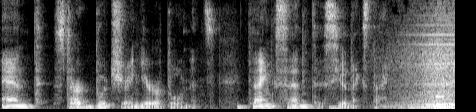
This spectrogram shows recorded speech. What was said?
and start butchering your opponents. Thanks and see you next time.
